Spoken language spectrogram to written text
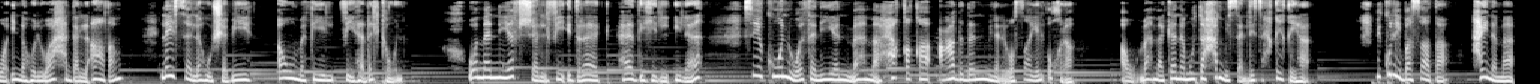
وإنه الواحد الأعظم ليس له شبيه أو مثيل في هذا الكون. ومن يفشل في إدراك هذه الإله سيكون وثنيا مهما حقق عددا من الوصايا الأخرى أو مهما كان متحمسا لتحقيقها. بكل بساطة حينما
